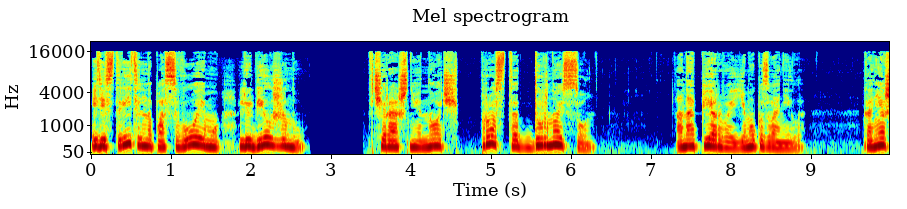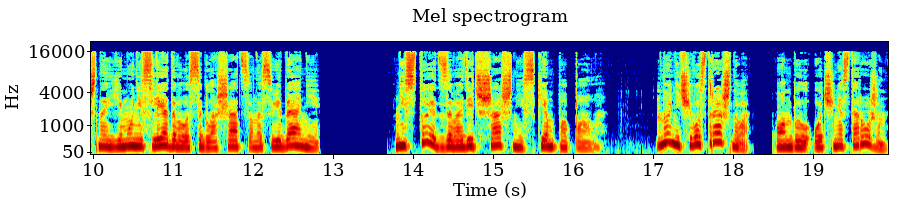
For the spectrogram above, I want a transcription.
и действительно по-своему любил жену. Вчерашняя ночь — просто дурной сон. Она первая ему позвонила. Конечно, ему не следовало соглашаться на свидание. Не стоит заводить шашни с кем попало. Но ничего страшного, он был очень осторожен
